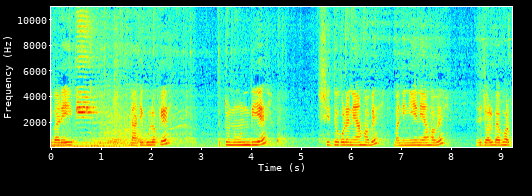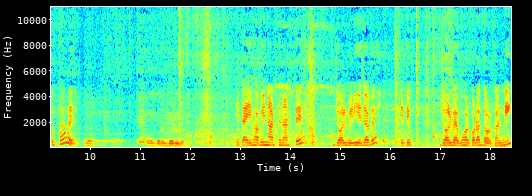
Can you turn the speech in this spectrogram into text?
এবার এই ডাঁটিগুলোকে একটু নুন দিয়ে সিদ্ধ করে নেওয়া হবে বা নিঙিয়ে নেওয়া হবে। এতে জল ব্যবহার করতে হবে? এটা এইভাবেই নাড়তে নাড়তে জল বেরিয়ে যাবে। এতে জল ব্যবহার করার দরকার নেই।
